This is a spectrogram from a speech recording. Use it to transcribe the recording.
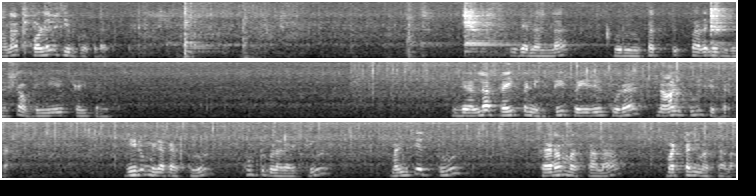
ஆனால் குழஞ்சி இருக்கக்கூடாது இதை நல்லா ஒரு பத்து பதினஞ்சு நிமிஷம் அப்படியே ஃப்ரை பண்ணி. இது நல்லா ஃப்ரை பண்ணிக்கிட்டு இப்போ இது கூட நாலு தூள் சேர்த்துருக்கேன். வெறும் மிளகாய்த்தூள் கூட்டு மிளகாய்த்தூள் மஞ்சத்தூள் கரம் மசாலா மட்டன் மசாலா.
